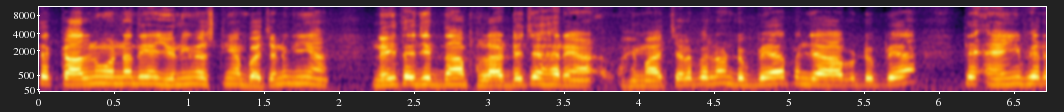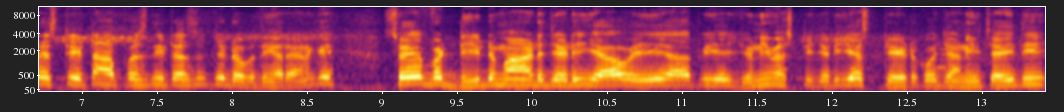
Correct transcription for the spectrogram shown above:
ਤੇ ਕੱਲ ਨੂੰ ਉਹਨਾਂ ਦੀਆਂ ਯੂਨੀਵਰਸਿਟੀਆਂ ਬਚਣਗੀਆਂ। ਨਹੀਂ ਤੇ ਜਿੱਦਾਂ ਫਲੱਡ 'ਚ ਹਰਿਆ, ਹਿਮਾਚਲ ਪਹਿਲਾਂ ਡੁੱਬਿਆ, ਪੰਜਾਬ ਡੁੱਬਿਆ, ਤੇ ਐਂ ਹੀ ਫਿਰ ਸਟੇਟਾਂ ਆਪਸ ਦੀ ਟਸ 'ਚ ਡੁੱਬਦੀਆਂ ਰਹਿਣਗੇ। ਸੋ ਇਹ ਵੱਡੀ ਡਿਮਾਂਡ ਜਿਹੜੀ ਆ ਉਹ ਇਹ ਆ ਵੀ ਇਹ ਯੂਨੀਵਰਸਿਟੀ ਜਿਹੜੀ ਆ ਸਟੇਟ ਕੋ ਜਾਣੀ ਚਾਹੀਦੀ,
